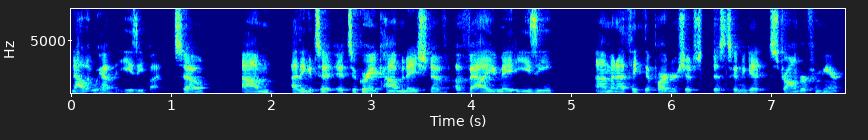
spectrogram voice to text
now that we have the easy button. So um, I think it's a it's a great combination of, of value made easy, um, and I think the partnership's just going to get stronger from here.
